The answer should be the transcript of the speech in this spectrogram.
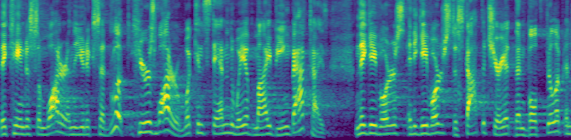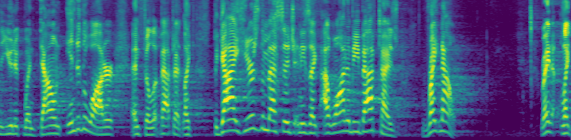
they came to some water, and the eunuch said, Look, here's water. What can stand in the way of my being baptized? And they gave orders, and he gave orders to stop the chariot. Then both Philip and the eunuch went down into the water, and Philip baptized. Like the guy hears the message, and he's like, I want to be baptized right now. Right, like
